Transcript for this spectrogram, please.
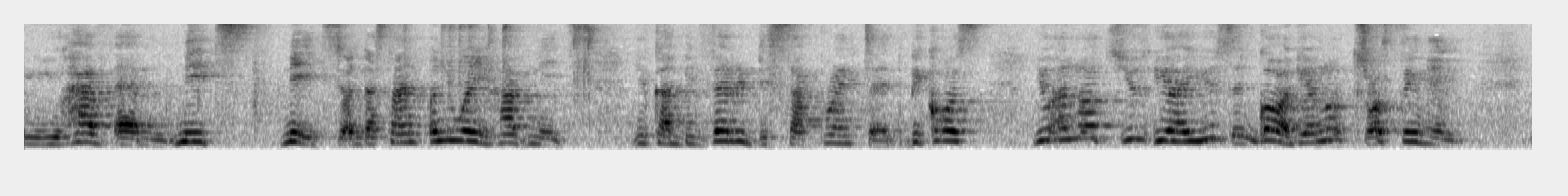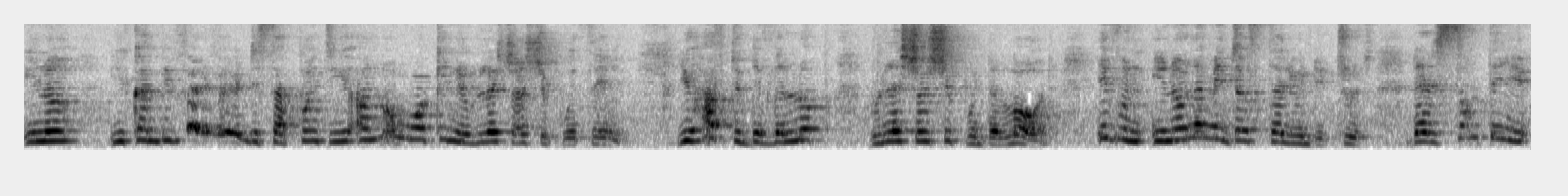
you have um, needs needs you understand only when you have needs you can be very disappointed because you are not you, you are using god you are not trusting him You know, you can be very, very disappointed. You are not working in relationship with Him. You have to develop relationship with the Lord. Even, you know, let me just tell you the truth. There is something you,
